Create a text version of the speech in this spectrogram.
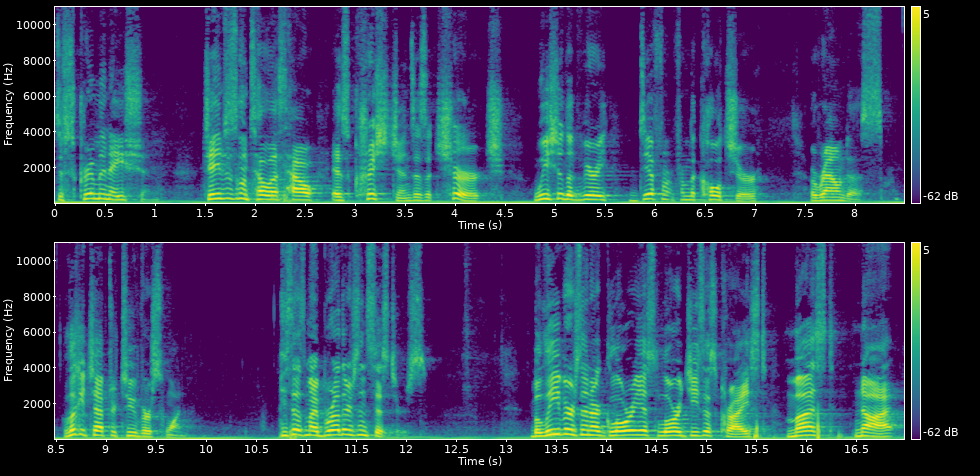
discrimination. James is going to tell us how, as Christians, as a church, we should look very different from the culture around us. Look at chapter 2, verse 1. He says, My brothers and sisters, believers in our glorious Lord Jesus Christ must not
